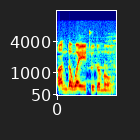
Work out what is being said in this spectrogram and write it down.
on the way to the moon.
